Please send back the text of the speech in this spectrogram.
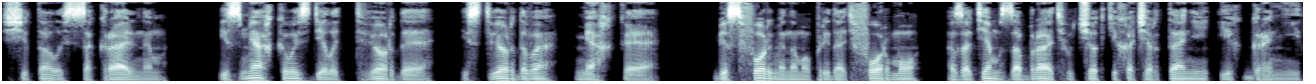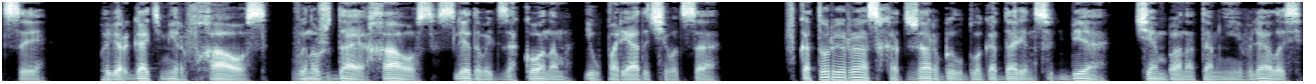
считалось сакральным. Из мягкого сделать твердое, из твердого — мягкое. Бесформенному придать форму, а затем забрать у четких очертаний их границы повергать мир в хаос, вынуждая хаос следовать законам и упорядочиваться. В который раз Хаджар был благодарен судьбе, чем бы она там ни являлась,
